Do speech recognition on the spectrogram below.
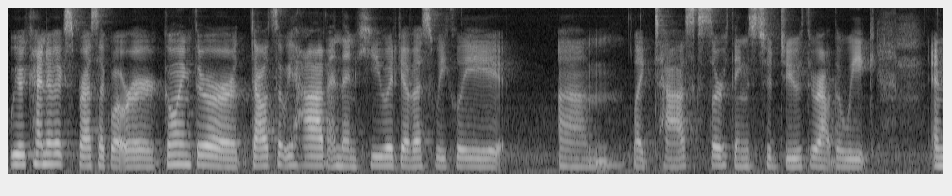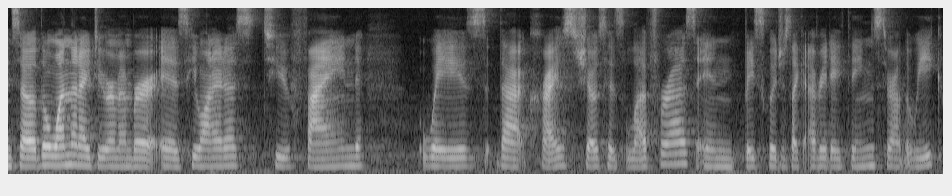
we would kind of express like what we're going through or doubts that we have, and then he would give us weekly um, like tasks or things to do throughout the week. And so the one that I do remember is he wanted us to find ways that Christ shows his love for us in basically just like everyday things throughout the week.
